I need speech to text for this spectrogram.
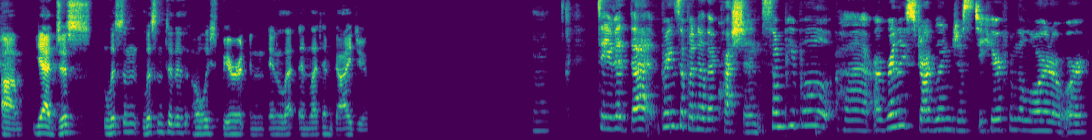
um, yeah, just listen listen to the Holy Spirit and, and let and let Him guide you. Mm-hmm. David, that brings up another question. Some people uh, are really struggling just to hear from the Lord, or, or,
